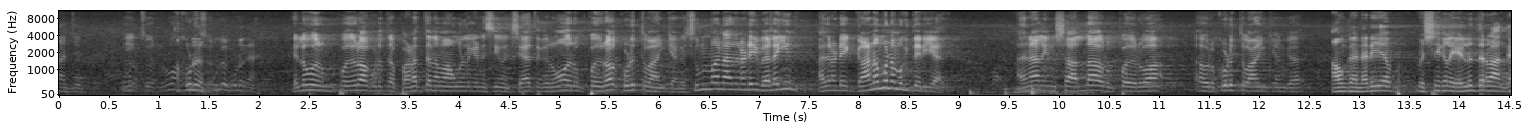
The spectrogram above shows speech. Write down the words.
நீ சொல்லுவோம் கொடுங்க. கொடுங்க. எல்லாம் ஒரு முப்பது ரூபா கொடுத்த பணத்தை நம்ம அவங்களுக்கு என்ன செய்வோம்? சேர்த்துக்கிறோம். ஒரு முப்பது ரூபா கொடுத்து வாங்கிக்காங்க. சும்மா அதனுடைய விலையும் அதனுடைய கனமும் நமக்கு தெரியாது. அதனால் இன்ஷா அல்லாஹ் ஒரு முப்பது ரூபா அவர் கொடுத்து வாங்கிக்கோங்க. அவங்க நிறைய விஷயங்களை எழுதுறாங்க.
